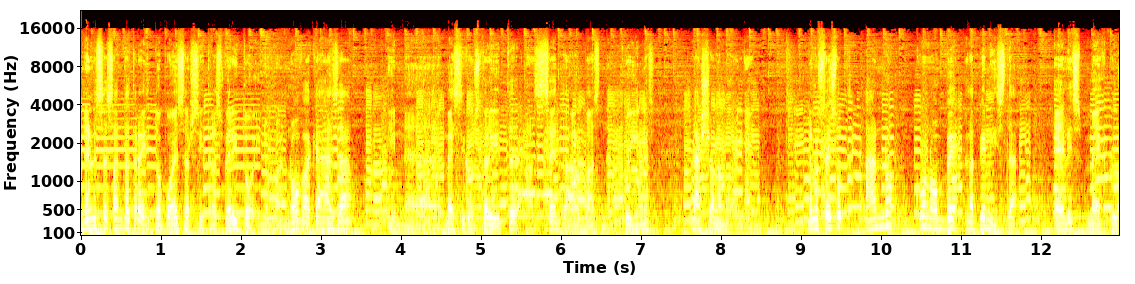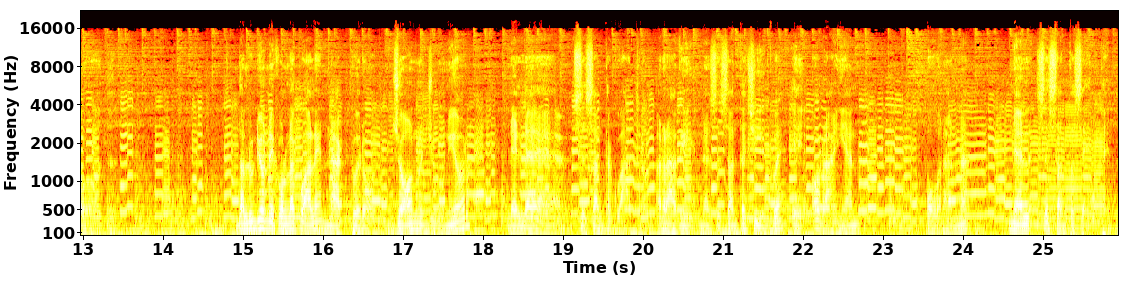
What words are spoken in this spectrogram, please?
Nel 63, dopo essersi trasferito in una nuova casa in uh, Mexico Street a St. Albans nel Queens, lascia la moglie. Nello stesso anno conobbe la pianista Alice McLeod, dall'unione con la quale nacquero John Jr. nel 64, Ravi nel 65 e Oranian Oran nel 67.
